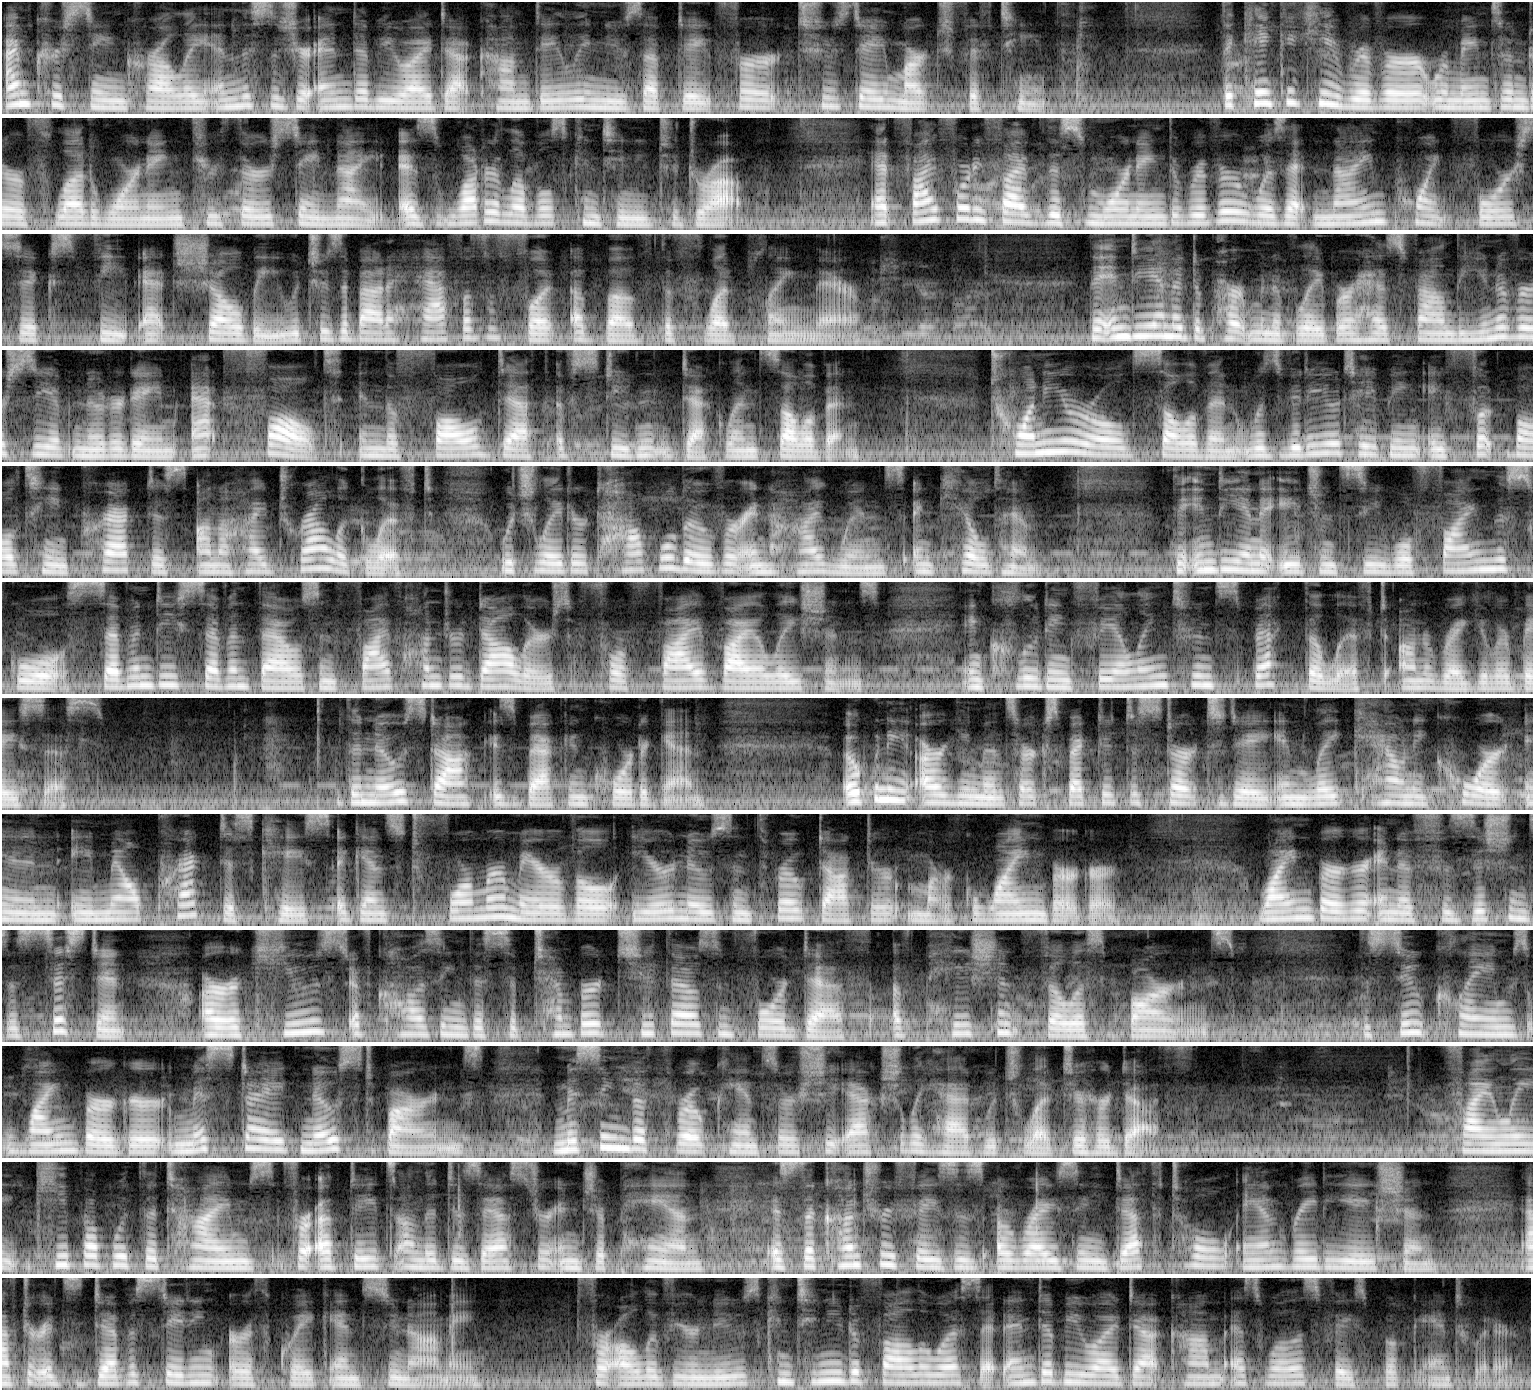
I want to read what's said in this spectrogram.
I'm Christine Kraly, and this is your NWI.com daily news update for Tuesday, March 15th. The Kankakee River remains under a flood warning through Thursday night as water levels continue to drop. At 5:45 this morning, the river was at 9.46 feet at Shelby, which is about a half of a foot above the floodplain there. The Indiana Department of Labor has found the University of Notre Dame at fault in the fall death of student Declan Sullivan. 20 year old Sullivan was videotaping a football team practice on a hydraulic lift, which later toppled over in high winds and killed him. The Indiana agency will fine the school $77,500 for five violations, including failing to inspect the lift on a regular basis. The nose doc is back in court again. Opening arguments are expected to start today in Lake County Court in a malpractice case against former Merrillville ear, nose, and throat doctor Mark Weinberger. Weinberger and a physician's assistant are accused of causing the September 2004 death of patient Phyllis Barnes. The suit claims Weinberger misdiagnosed Barnes, missing the throat cancer she actually had, which led to her death. Finally, keep up with the times for updates on the disaster in Japan as the country faces a rising death toll and radiation after its devastating earthquake and tsunami. For all of your news, continue to follow us at NWI.com as well as Facebook and Twitter.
